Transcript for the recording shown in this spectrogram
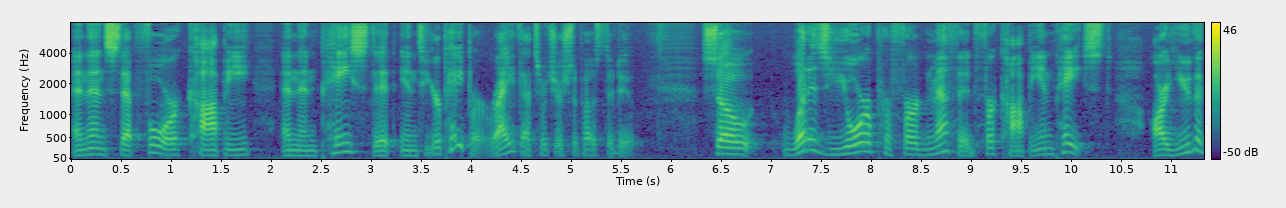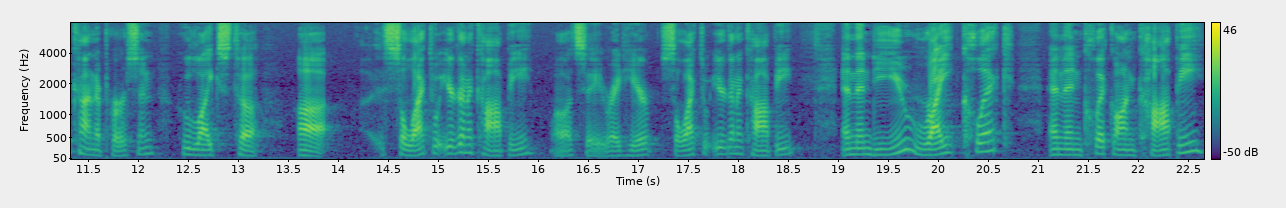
And then step four, copy and then paste it into your paper, right? That's what you're supposed to do. So, what is your preferred method for copy and paste? Are you the kind of person who likes to uh, select what you're going to copy? Well, let's say right here, select what you're going to copy. And then do you right click and then click on copy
